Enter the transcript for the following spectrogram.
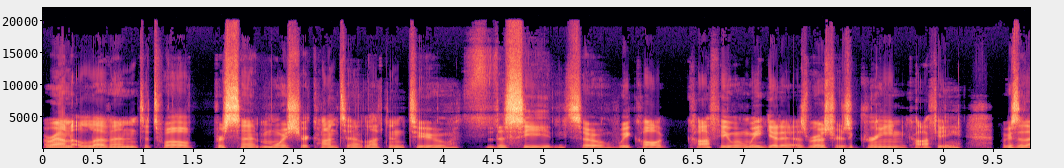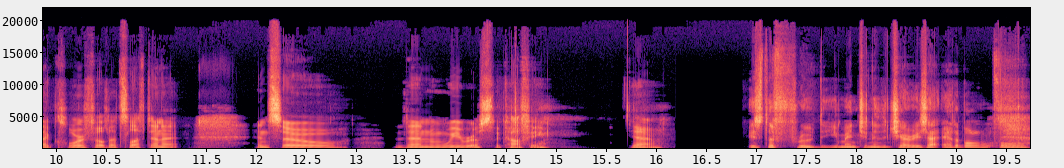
around 11 to 12% moisture content left into the seed. So we call coffee when we get it as roasters green coffee because of that chlorophyll that's left in it. And so then we roast the coffee. Yeah. Is the fruit that you mentioned in the cherry is that edible or?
